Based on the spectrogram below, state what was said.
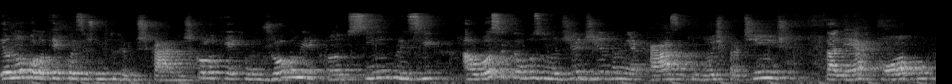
Eu não coloquei coisas muito rebuscadas, coloquei aqui um jogo americano simples e a louça que eu uso no dia a dia da minha casa, com dois pratinhos, talher, copo,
